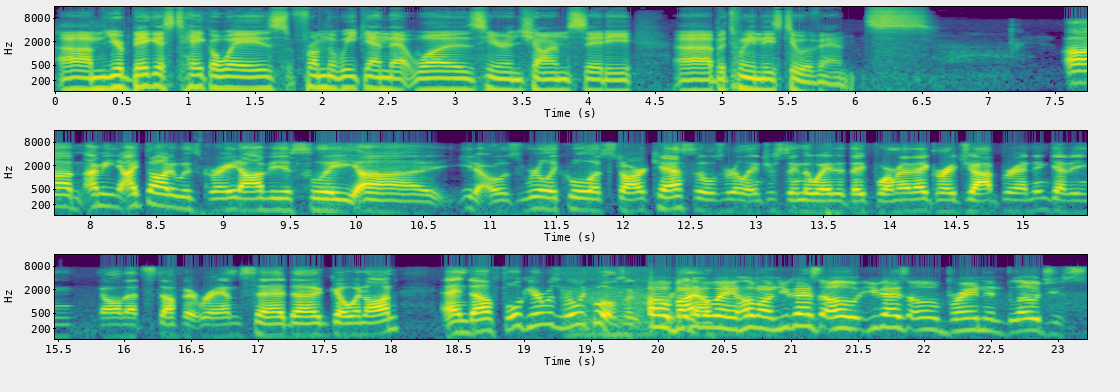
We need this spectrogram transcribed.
um, your biggest takeaways from the weekend that was here in Charm City uh, between these two events. Um, I mean, I thought it was great. Obviously, uh, you know, it was really cool at Starcast. It was really interesting the way that they formatted that. Great job, Brandon, getting all that stuff at Rams Head uh, going on. And uh, Full Gear was really cool. So, Oh, you by the way, hold on. You guys owe you guys owe Brandon blowjuice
